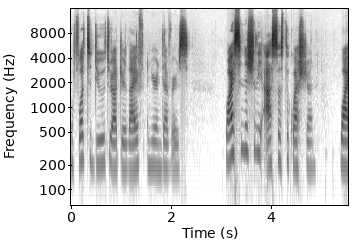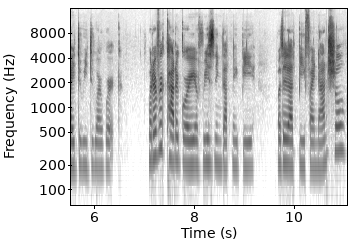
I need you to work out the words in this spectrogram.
of what to do throughout your life and your endeavors. Weiss initially asks us the question, Why do we do our work? Whatever category of reasoning that may be, whether that be financial,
